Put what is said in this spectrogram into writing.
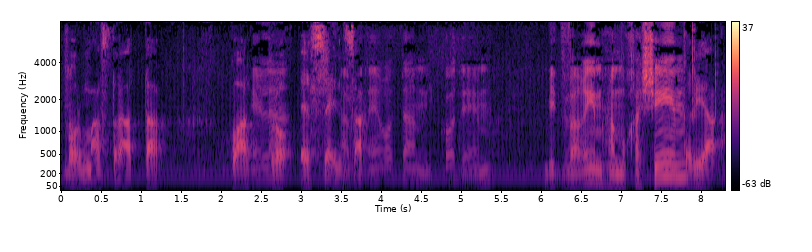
forma astratta. Quattro, essenza. Tuttavia,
